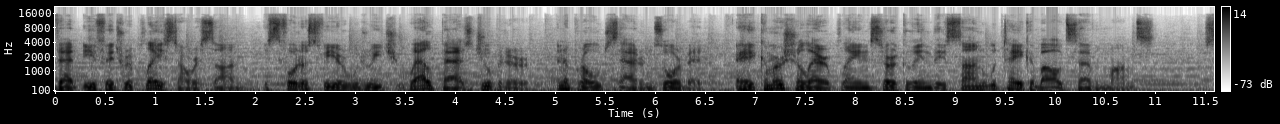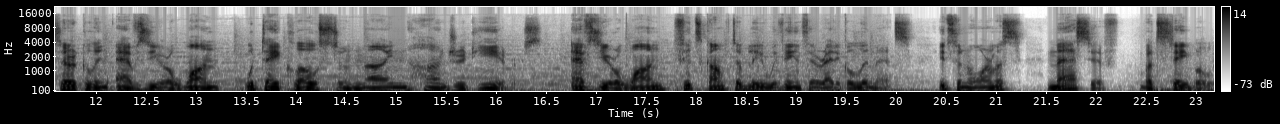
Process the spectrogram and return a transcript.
that if it replaced our Sun, its photosphere would reach well past Jupiter and approach Saturn's orbit. A commercial airplane circling the Sun would take about 7 months. Circling F01 would take close to 900 years. F01 fits comfortably within theoretical limits. It's enormous, massive, but stable,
